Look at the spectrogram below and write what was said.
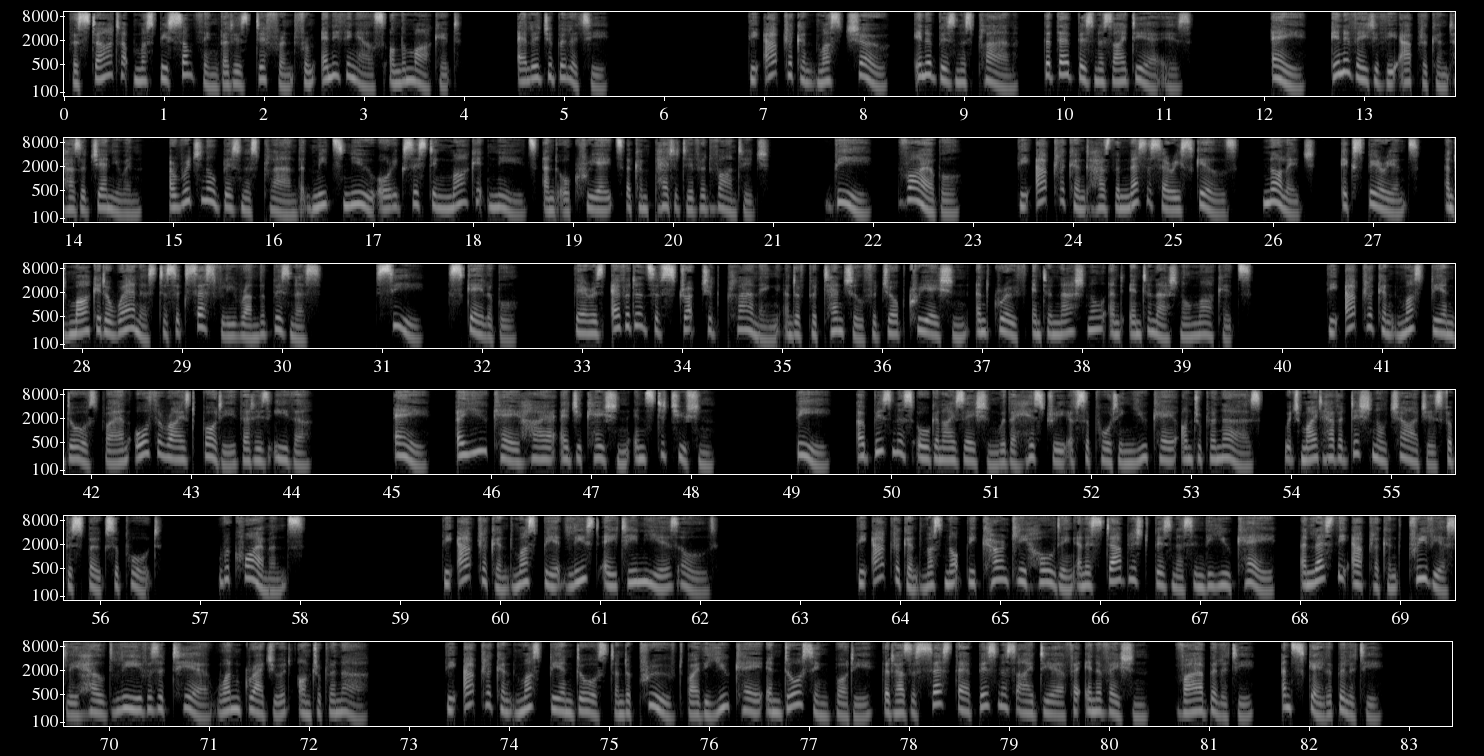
the startup must be something that is different from anything else on the market. Eligibility The applicant must show, in a business plan, that their business idea is a. Innovative The applicant has a genuine, original business plan that meets new or existing market needs and or creates a competitive advantage. B. Viable. The applicant has the necessary skills, knowledge, experience, and market awareness to successfully run the business. C. Scalable. There is evidence of structured planning and of potential for job creation and growth into national and international markets. The applicant must be endorsed by an authorized body that is either A. A UK higher education institution, B. A business organization with a history of supporting UK entrepreneurs, which might have additional charges for bespoke support. Requirements The applicant must be at least 18 years old. The applicant must not be currently holding an established business in the UK, unless the applicant previously held leave as a Tier 1 graduate entrepreneur. The applicant must be endorsed and approved by the UK endorsing body that has assessed their business idea for innovation, viability, and scalability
